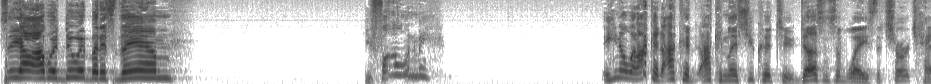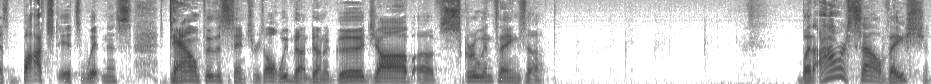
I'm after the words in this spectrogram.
See, I would do it, but it's them. You following me? You know what? I could, I could, I can list you could too. Dozens of ways the church has botched its witness down through the centuries. Oh, we've done, done a good job of screwing things up. But our salvation,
